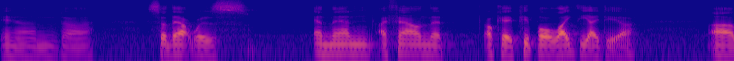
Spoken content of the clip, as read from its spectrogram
And uh, so that was, and then I found that, okay, people like the idea, uh,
